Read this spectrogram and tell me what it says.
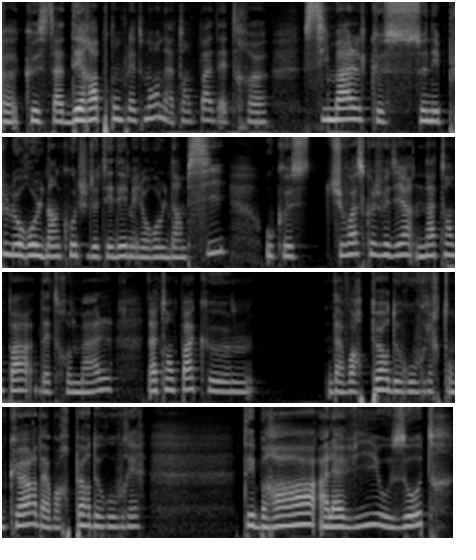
euh, que ça dérape complètement, n'attends pas d'être euh, si mal que ce n'est plus le rôle d'un coach de t'aider mais le rôle d'un psy ou que tu vois ce que je veux dire, n'attends pas d'être mal, n'attends pas que hum, d'avoir peur de rouvrir ton cœur, d'avoir peur de rouvrir tes bras à la vie, aux autres.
